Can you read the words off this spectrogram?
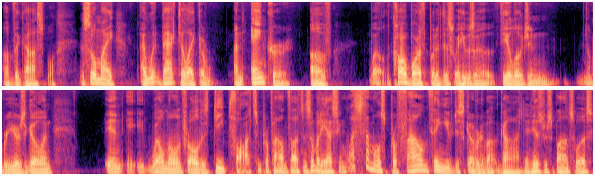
of the gospel. And so my I went back to like a an anchor of well, Karl Barth put it this way. He was a theologian a number of years ago and and well known for all of his deep thoughts and profound thoughts. And somebody asked him, What's the most profound thing you've discovered about God? And his response was,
